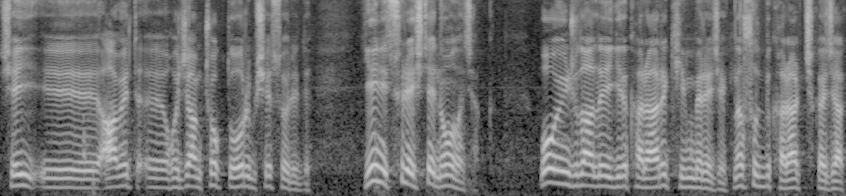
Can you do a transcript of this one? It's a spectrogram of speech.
şey eee, Ahmet eee, hocam çok doğru bir şey söyledi. Yeni süreçte ne olacak? Bu oyuncularla ilgili kararı kim verecek? Nasıl bir karar çıkacak?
